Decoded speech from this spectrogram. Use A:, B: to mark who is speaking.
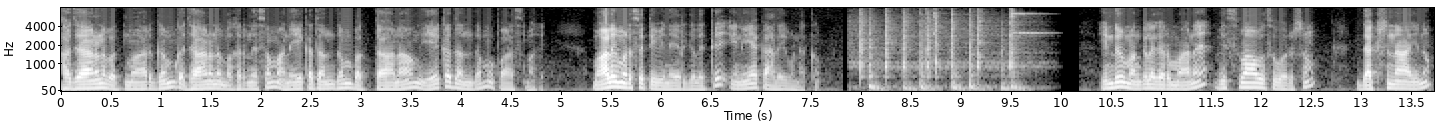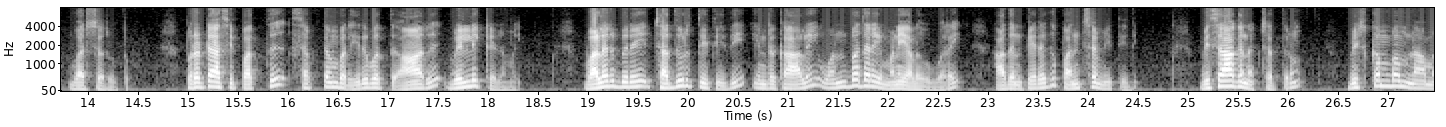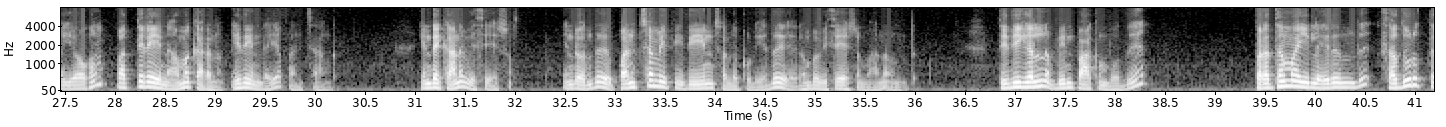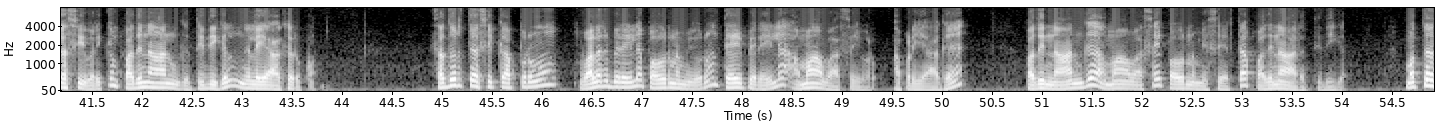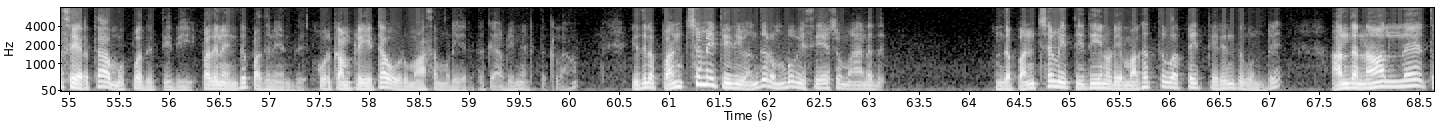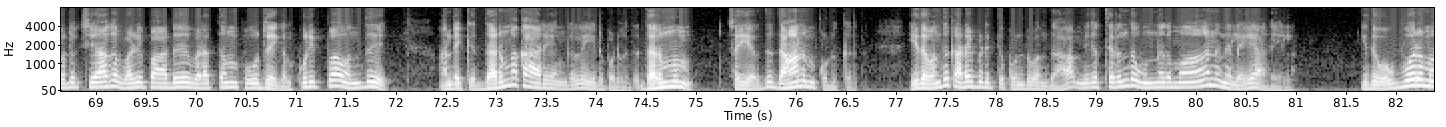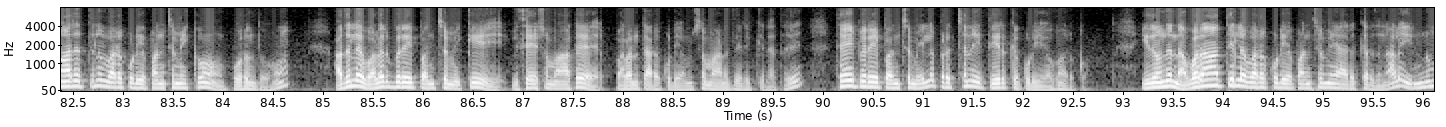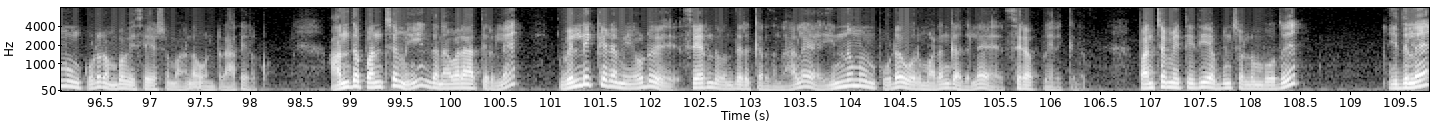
A: கஜானன பத்மார்க்கம் கஜானன மகர்நிசம் அநேகதந்தம் பக்தானாம் ஏகதந்தம் உபாஸ்மகை. மாலை மரசு டிவி நேயர்களுக்கு இனிய காலை வணக்கம். இன்று மங்களகரமான விஸ்வாவசு வருஷம் தக்ஷிணாயனம் வருஷ ருத்து. புரட்டாசி பத்து செப்டம்பர் இருபத்தி ஆறு வெள்ளிக்கிழமை. வளர்பிறை சதுர்த்தி திதி இன்று காலை ஒன்பதரை மணி அளவு வரை அதன் பிறகு பஞ்சமி திதி. விசாக நட்சத்திரம் விஷ்கம்பம் நாம யோகம் பத்திரை நாம கரணம். இது இன்றைய பஞ்சாங்கம். இன்றைக்கான விசேஷம். இன்று வந்து பஞ்சமி திதின்னு சொல்லக்கூடியது ரொம்ப விசேஷமான ஒன்று. திதிகள் அப்படின்னு பார்க்கும்போது பிரதமையில் இருந்து சதுர்த்தசி வரைக்கும் பதினான்கு திதிகள் நிலையாக இருக்கும். சதுர்த்தசிக்கு அப்புறம் வளர்பிறையில் பௌர்ணமி வரும் தேய்பிறையில் அமாவாசை வரும். அப்படியாக பதினான்கு அமாவாசை பௌர்ணமி சேர்த்தா பதினாறு திதிகள். மொத்தம் சேர்த்தா முப்பது திதி பதினைந்து பதினைந்து. ஒரு கம்ப்ளீட்டாக ஒரு மாதம் முடியறதுக்கு அப்படின்னு எடுத்துக்கலாம். இதில் பஞ்சமி திதி வந்து ரொம்ப விசேஷமானது. இந்த பஞ்சமி திதியினுடைய மகத்துவத்தை தெரிந்து கொண்டு அந்த நாளில் தொடர்ச்சியாக வழிபாடு விரதம் பூஜைகள் குறிப்பாக வந்து அன்றைக்கு தர்ம காரியங்களில் ஈடுபடுவது. தர்மம் செய்கிறது தானம் கொடுக்கறது. இதை வந்து கடைபிடித்து கொண்டு வந்தால் மிகச்சிறந்த உன்னதமான நிலையை அடையலாம். இது ஒவ்வொரு மாதத்திலும் வரக்கூடிய பஞ்சமிக்கும் பொருந்தும். அதில் வளர்பிறை பஞ்சமிக்கு விசேஷமாக பலன் தரக்கூடிய அம்சமானது இருக்கிறது. தேய்பிறை பஞ்சமியில் பிரச்சனை தீர்க்கக்கூடிய யோகம் இருக்கும். இது வந்து நவராத்திரியில் வரக்கூடிய பஞ்சமியாக இருக்கிறதுனால இன்னமும் கூட ரொம்ப விசேஷமான ஒன்றாக இருக்கும். அந்த பஞ்சமி இந்த நவராத்திரியில் வெள்ளிக்கிழமையோடு சேர்ந்து வந்து இருக்கிறதுனால இன்னமும் கூட ஒரு மடங்கு அதில் சிறப்பு இருக்கிறது. பஞ்சமி திதி அப்படின்னு சொல்லும்போது இதில்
